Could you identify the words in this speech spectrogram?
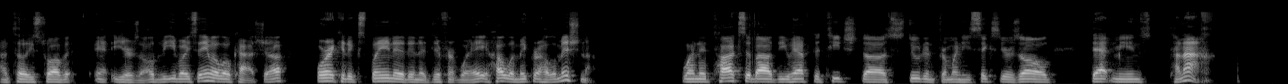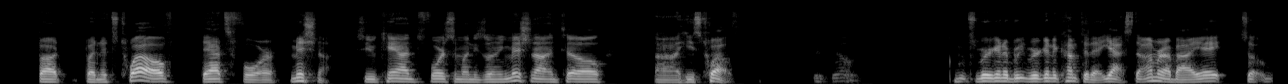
until he's 12 years old. Or I could explain it in a different way. Halamikra Halamishna. When it talks about you have to teach the student from when he's six years old, that means Tanakh. But but it's 12, that's for Mishnah. So you can't force him when he's learning Mishnah until uh, he's twelve. We're gonna be, we're gonna come to that. Yes, the Amar Abaye. So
